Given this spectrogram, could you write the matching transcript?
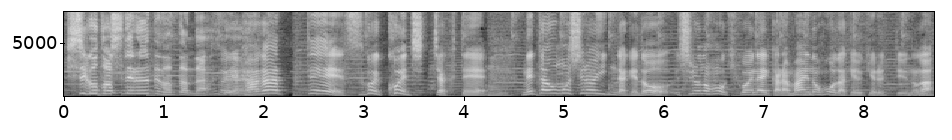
仕事してるってなったんだ。いや加賀ってすごい声ちっちゃくて、ネタ面白いんだけど後ろの方聞こえないから前の方だけ受けるっていうのが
